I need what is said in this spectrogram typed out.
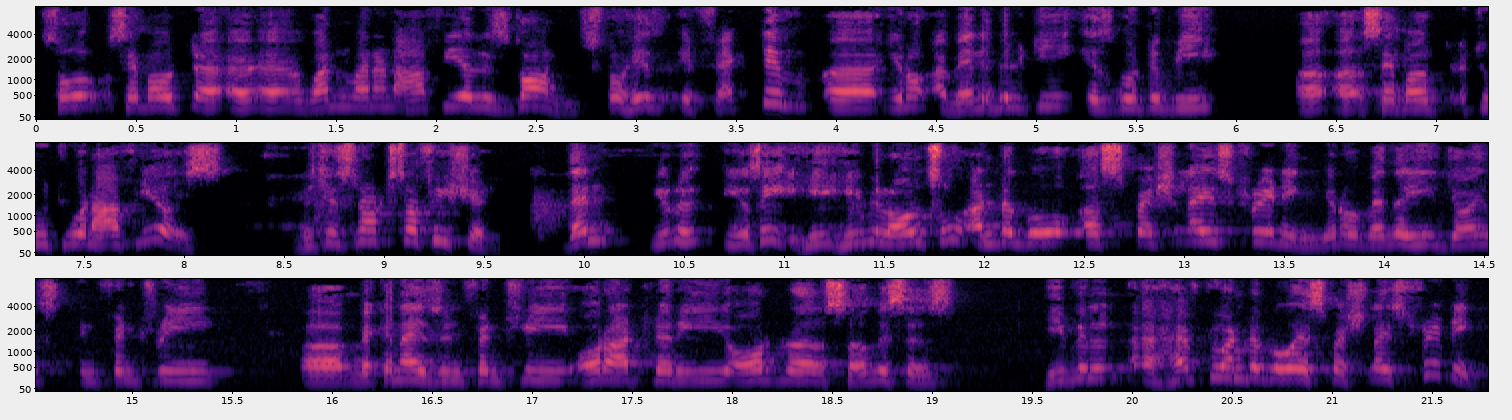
So say about uh, one, one and a half year is gone. So his effective, you know, availability is going to be, say about two, two and a half years which is not sufficient. Then you know, you see, he, he will also undergo a specialized training. You know, whether he joins infantry, uh, mechanized infantry, or artillery, or uh, services. he will uh, have to undergo a specialized training.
